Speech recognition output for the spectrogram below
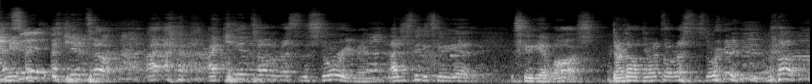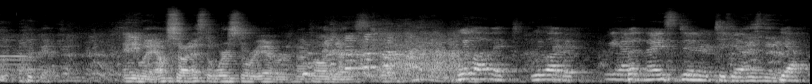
can't, it. I, I can't tell. I, I, I can't tell the rest of the story, man. I just think it's gonna get it's gonna get lost. Darnell, do you want to tell the rest of the story? no. Okay. Anyway, I'm sorry. That's the worst story ever. I apologize. We love it. We love it. We had a nice dinner together. Nice dinner. Yeah.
